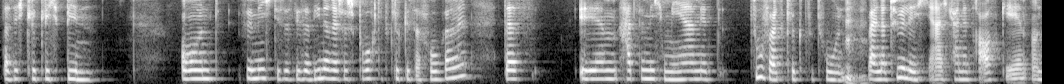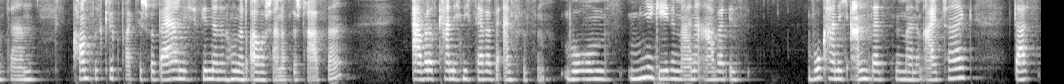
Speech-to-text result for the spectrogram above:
dass ich glücklich bin. Und für mich dieses, dieser wienerische Spruch, das Glück ist ein Vogel, das ähm, hat für mich mehr mit Zufallsglück zu tun. Mhm. Weil natürlich, ja, ich kann jetzt rausgehen und dann kommt das Glück praktisch vorbei und ich finde einen 100-Euro-Schein auf der Straße. Aber das kann ich nicht selber beeinflussen. Worum es mir geht in meiner Arbeit ist, wo kann ich ansetzen in meinem Alltag, dass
